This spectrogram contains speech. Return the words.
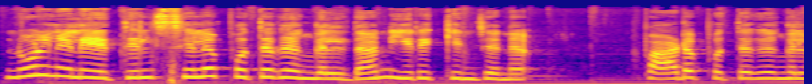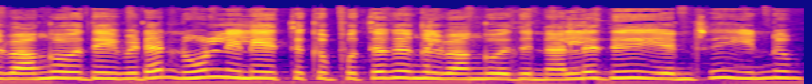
நூல் நிலையத்தில் சில புத்தகங்கள் தான் இருக்கின்றன. பாட புத்தகங்கள் வாங்குவதை விட நூல் நிலையத்துக்கு புத்தகங்கள் வாங்குவது நல்லது என்று இன்னும்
